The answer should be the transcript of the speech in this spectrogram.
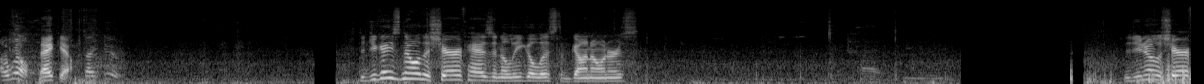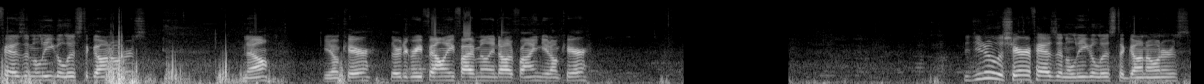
I will. Thank you. Thank you. Did you guys know the sheriff has an illegal list of gun owners? Did you know the sheriff has an illegal list of gun owners? No? You don't care? Third degree felony, $5 million fine, you don't care? Did you know the sheriff has an illegal list of gun owners?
